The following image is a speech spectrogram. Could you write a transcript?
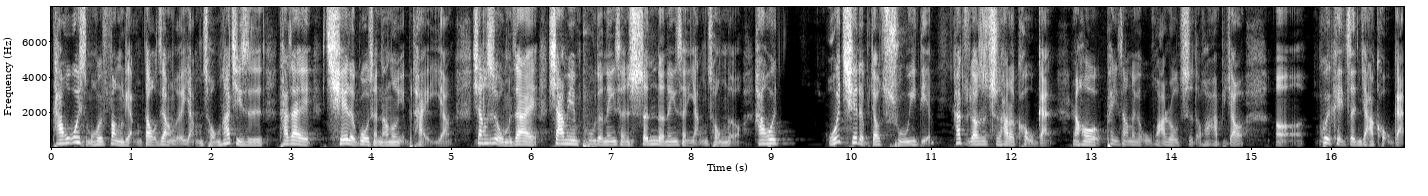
它为什么会放两道这样的洋葱？它其实它在切的过程当中也不太一样。像是我们在下面铺的那一层生的那一层洋葱的，它会我会切的比较粗一点，它主要是吃它的口感，然后配上那个五花肉吃的话，它比较呃会可以增加口感。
